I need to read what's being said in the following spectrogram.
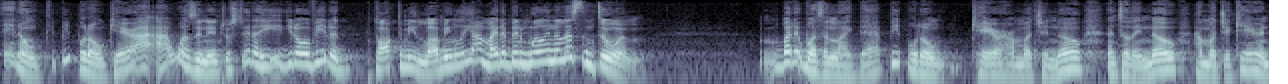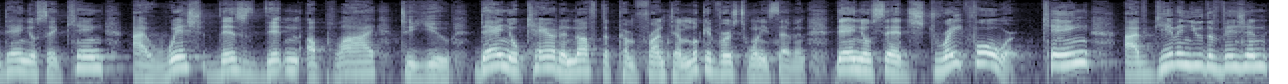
They don't, people don't care. I, I wasn't interested. You know, if he'd have talked to me lovingly, I might have been willing to listen to him. But it wasn't like that. People don't care how much you know until they know how much you care. And Daniel said, King, I wish this didn't apply to you. Daniel cared enough to confront him. Look at verse 27. Daniel said, straightforward, King, I've given you the vision.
